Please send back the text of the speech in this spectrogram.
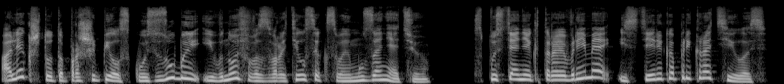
Олег что-то прошипел сквозь зубы и вновь возвратился к своему занятию. Спустя некоторое время истерика прекратилась.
